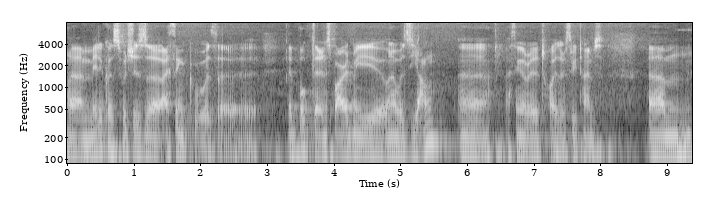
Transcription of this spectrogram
uh, Medicus, which is uh, I think was a, a book that inspired me when I was young. Uh, I think I read it twice or three times, um,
